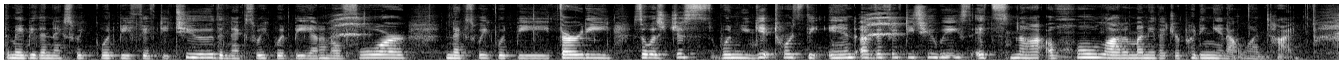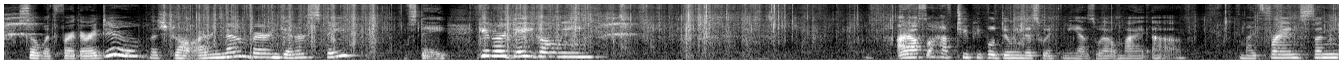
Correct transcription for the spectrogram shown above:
then maybe the next week would be 52, the next week would be, I don't know, four, next week would be 30. So it's just when you get towards the end of the 52 weeks, it's not a whole lot of money that you're putting in at one time. So with further ado, let's draw our number and get our stay, stay, get our day going. I also have two people doing this with me as well. My uh, my friend Sun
